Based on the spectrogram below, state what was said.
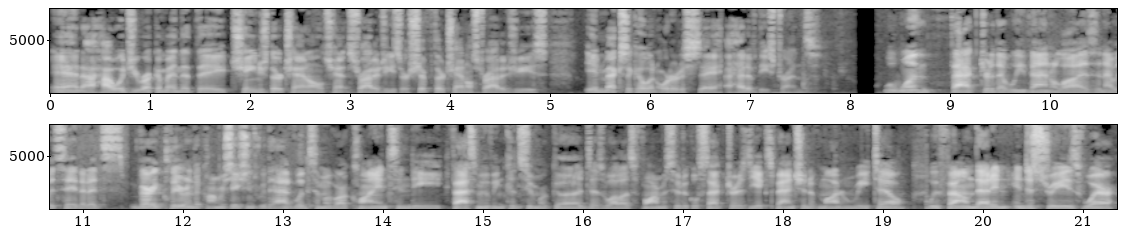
and uh, how would you recommend that they change their channel strategies or shift their channel strategies in Mexico in order to stay ahead of these trends? Well, one factor that we've analyzed, and I would say that it's very clear in the conversations we've had with some of our clients in the fast moving consumer goods as well as pharmaceutical sector, is the expansion of modern retail. We found that in industries where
